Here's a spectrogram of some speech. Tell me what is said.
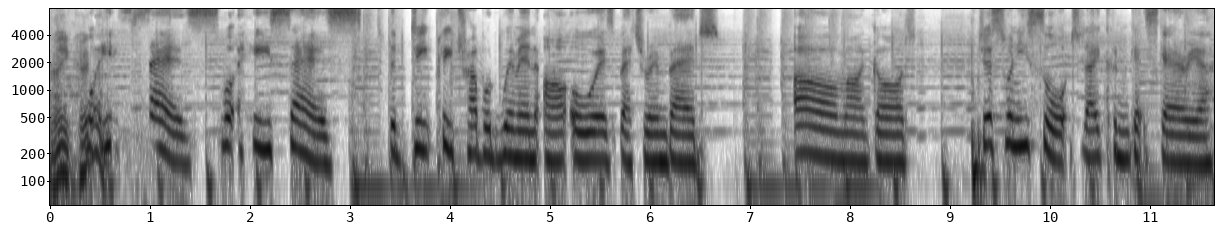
No, you couldn't. What he says, what he says, the deeply troubled women are always better in bed. Oh my God. Just when you thought today couldn't get scarier.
